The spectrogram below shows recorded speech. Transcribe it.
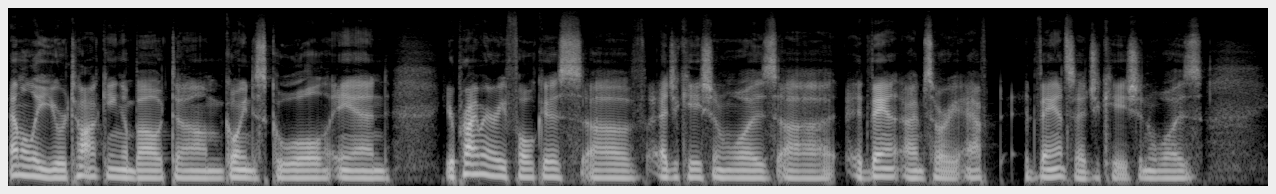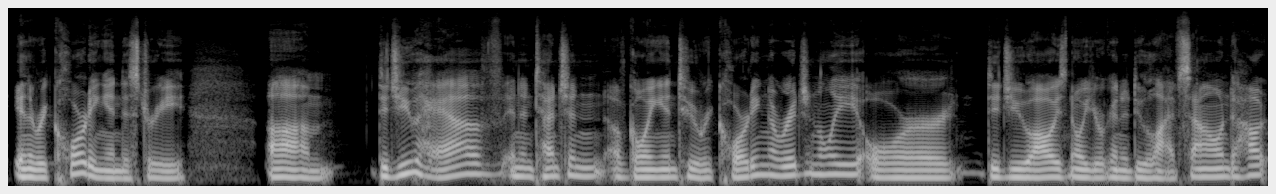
Emily, you were talking about um, going to school, and your primary focus of education was uh, advanced. I'm sorry, after advanced education was in the recording industry. Um, did you have an intention of going into recording originally, or did you always know you were going to do live sound? How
